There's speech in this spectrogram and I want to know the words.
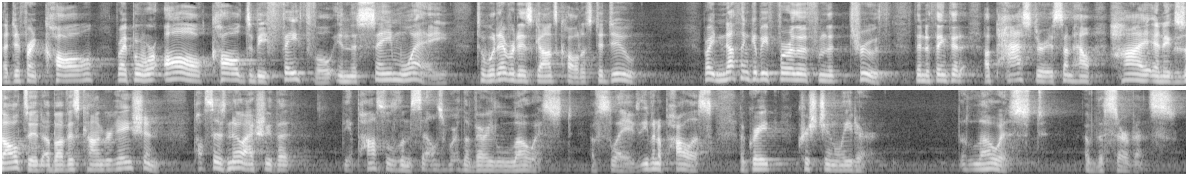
a different call, right? But we're all called to be faithful in the same way to whatever it is God's called us to do. Right? Nothing could be further from the truth than to think that a pastor is somehow high and exalted above his congregation. Paul says, no, actually, the, the apostles themselves were the very lowest of slaves. Even Apollos, a great Christian leader, the lowest of the servants.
